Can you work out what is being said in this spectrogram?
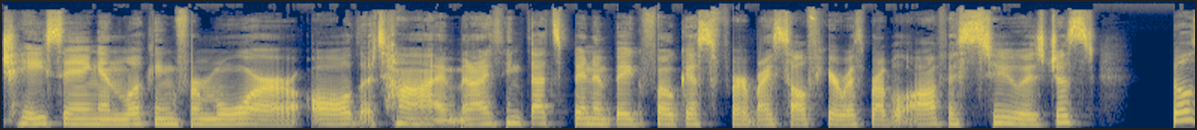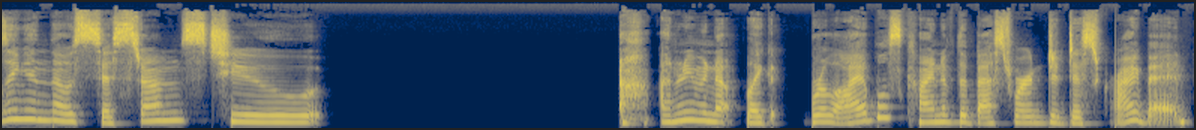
chasing and looking for more all the time. And i think that's been a big focus for myself here with rebel office too is just building in those systems to I don't even know, like reliable is kind of the best word to describe it.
